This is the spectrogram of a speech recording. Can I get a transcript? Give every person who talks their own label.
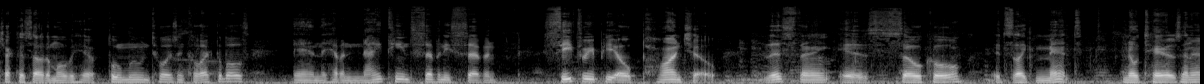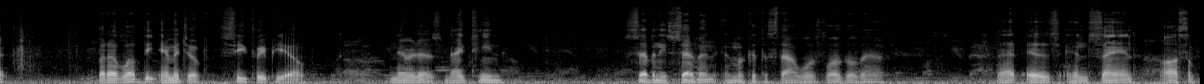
Speaker 1: Check this out. I'm over here at Full Moon Toys and Collectibles, and they have a 1977 C3PO poncho. This thing is so cool. It's like mint. No tears in it. But I love the image of C3PO. And there it is, 1977. And look at the Star Wars logo there. That is insane. Awesome.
